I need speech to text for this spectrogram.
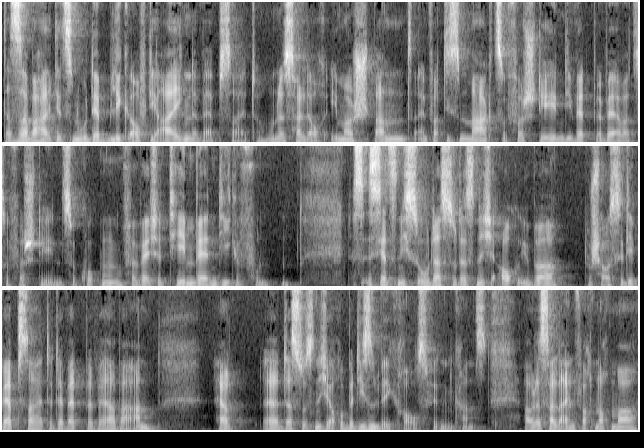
Das ist aber halt jetzt nur der Blick auf die eigene Webseite. Und es ist halt auch immer spannend, einfach diesen Markt zu verstehen, die Wettbewerber zu verstehen, zu gucken, für welche Themen werden die gefunden. Das ist jetzt nicht so, dass du das nicht auch über, du schaust dir die Webseite der Wettbewerber an, ja, äh, dass du es nicht auch über diesen Weg rausfinden kannst. Aber das halt einfach nochmal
